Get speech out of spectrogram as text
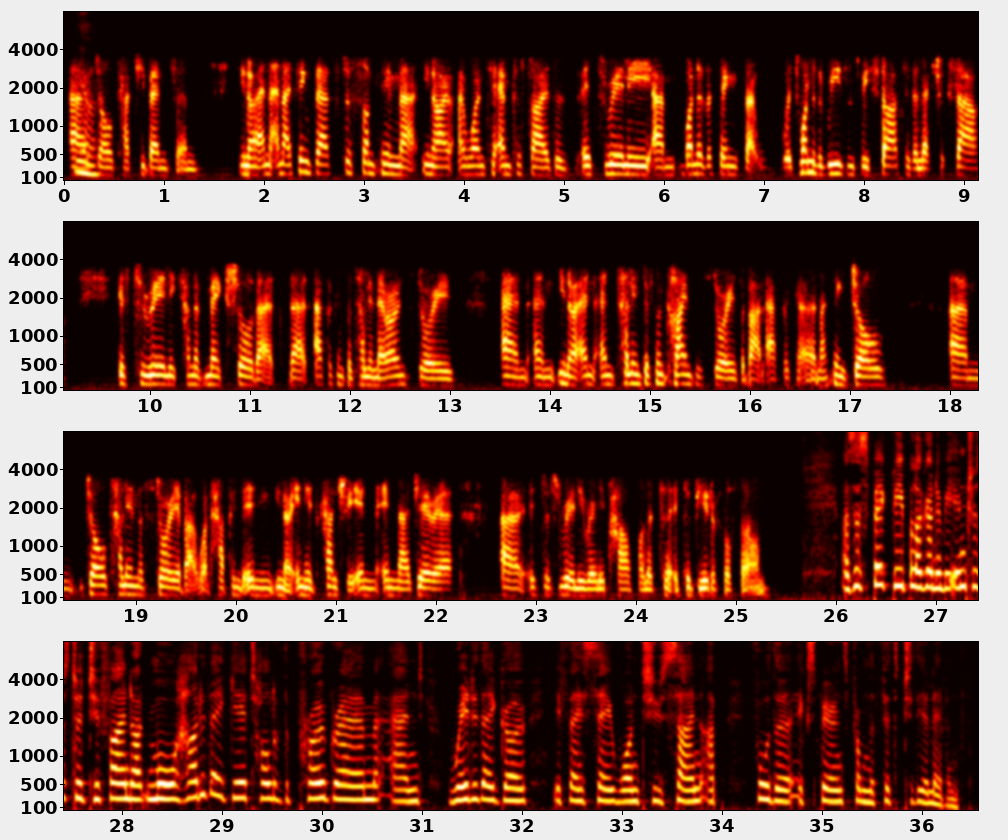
uh, yeah. Joel Kachi Benson. You know, and, and I think that's just something that, you know, I, I want to emphasize is it's really um, one of the things that, it's one of the reasons we started Electric South is to really kind of make sure that, that Africans are telling their own stories and, and, you know, and, and telling different kinds of stories about Africa. And I think Joel's, um, Joel telling the story about what happened in, you know, in his country, in, in Nigeria, uh, is just really, really powerful. It's a, it's a beautiful film. I suspect people are going to be interested to find out more. How do they get hold of the program and where do they go if they say want to sign up for the experience from the 5th to the 11th?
